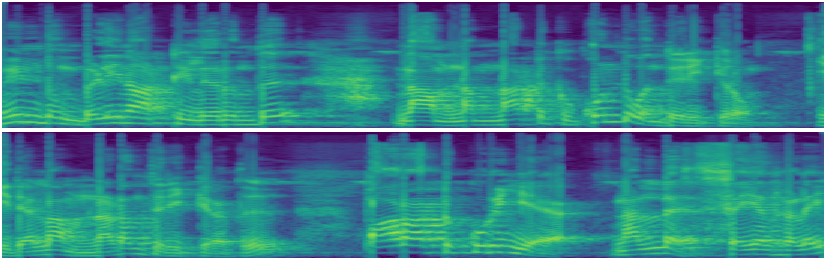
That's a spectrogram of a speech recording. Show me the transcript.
மீண்டும் வெளிநாட்டிலிருந்து நாம் நம் நாட்டுக்கு கொண்டு வந்திருக்கிறோம். இதெல்லாம் நடந்திருக்கிறது. பாராட்டுக்குரிய நல்ல செயல்களை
